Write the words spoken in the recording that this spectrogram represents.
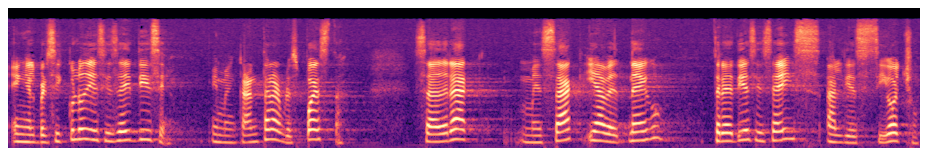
En el versículo 16 dice, y me encanta la respuesta, Sadrach, Mesach y Abednego, 3.16 al 18.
